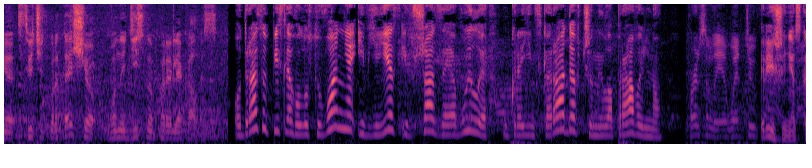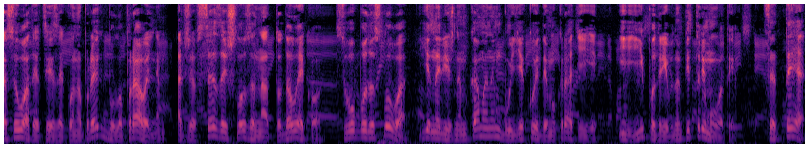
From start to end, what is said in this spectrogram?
е, свідчить про те, що вони дійсно перелякались. Одразу після голосування і в ЄС, і в США заявили, Українська Рада вчинила правильно. Рішення скасувати цей законопроект було правильним, адже все зайшло занадто далеко. Свобода слова є наріжним каменем будь-якої демократії, і її потрібно підтримувати. Це те,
